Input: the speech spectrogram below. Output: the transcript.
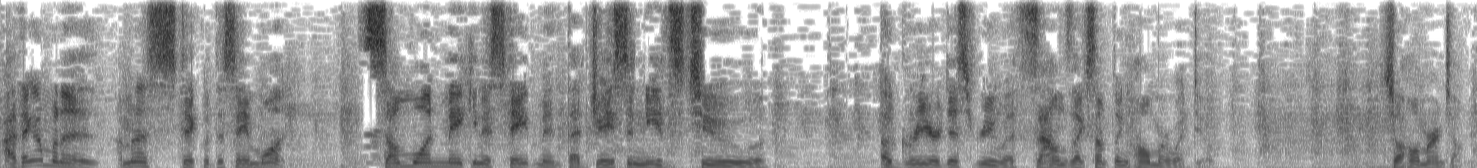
I think I'm gonna I'm gonna stick with the same one. Someone making a statement that Jason needs to agree or disagree with sounds like something Homer would do. So Homer and Tony.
